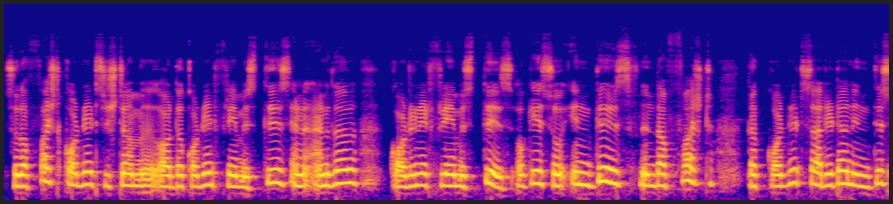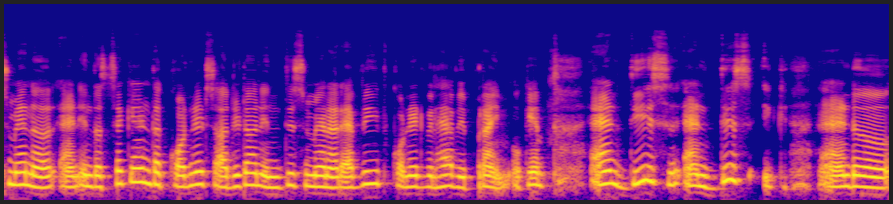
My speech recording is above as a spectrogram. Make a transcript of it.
so the first coordinate system or the coordinate frame is this and another coordinate frame is this. Okay so in this in the first the coordinates are written in this manner and in the second the coordinates are written in this manner. Every coordinate will have a prime. Okay and this and this and uh,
